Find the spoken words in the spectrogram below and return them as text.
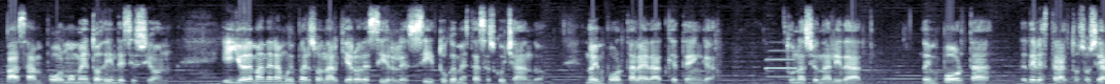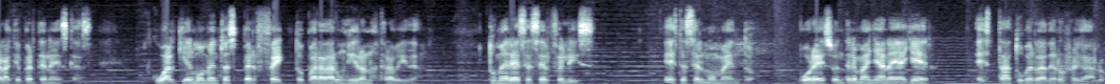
pasan por momentos de indecisión. Y yo de manera muy personal quiero decirles, si tú que me estás escuchando, no importa la edad que tenga, tu nacionalidad, no importa del extracto social a que pertenezcas, cualquier momento es perfecto para dar un giro a nuestra vida. Tú mereces ser feliz. Este es el momento. Por eso, entre mañana y ayer, está tu verdadero regalo.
